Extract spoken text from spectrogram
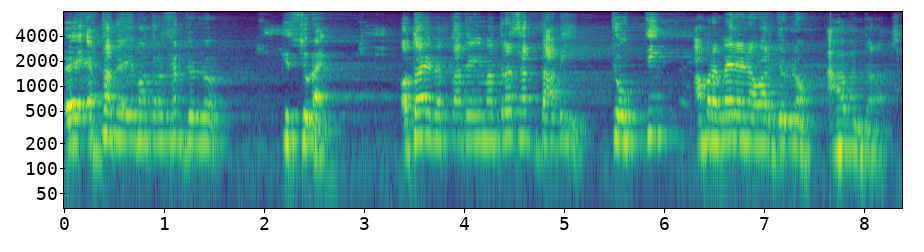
এই মাদ্রাসার জন্য কিছু নাই। অতএব এই মাদ্রাসার দাবি যৌক্তিক আমরা মেনে নেওয়ার জন্য আহ্বান জানাচ্ছি।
